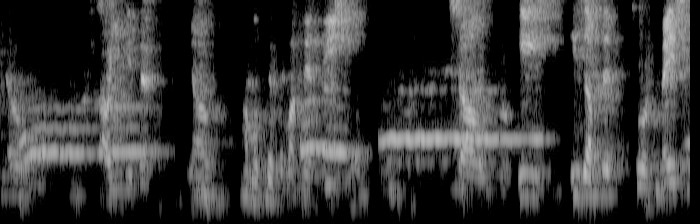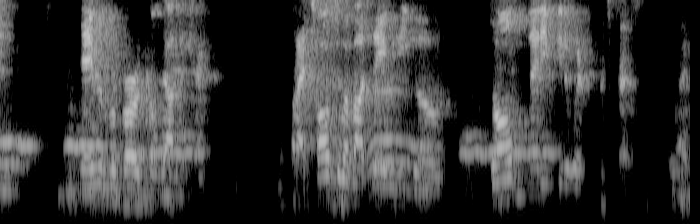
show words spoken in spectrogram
you know how you get that. You know, I'm gonna pick up my Biggio. So he's he's up at George Mason. David Roberge comes out to train. When I talked to him about David, he goes, "Don't let him get away from his strengths." Right.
